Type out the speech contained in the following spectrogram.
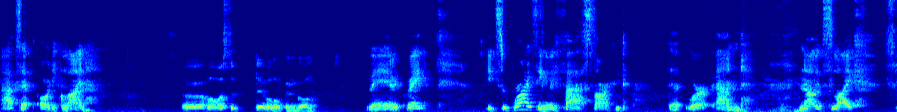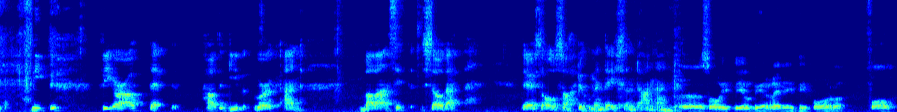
accept or decline Uh, how has the development gone? very great. It surprisingly fast started the work, and now it's like need to figure out that how to give work and balance it so that there's also documentation done. And Uh, so it will be ready before fall.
